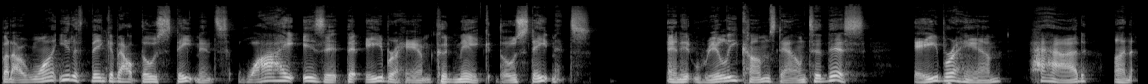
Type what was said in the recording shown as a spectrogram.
but I want you to think about those statements. Why is it that Abraham could make those statements? And it really comes down to this Abraham had an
